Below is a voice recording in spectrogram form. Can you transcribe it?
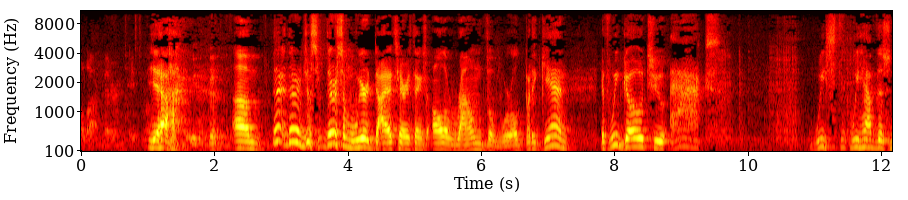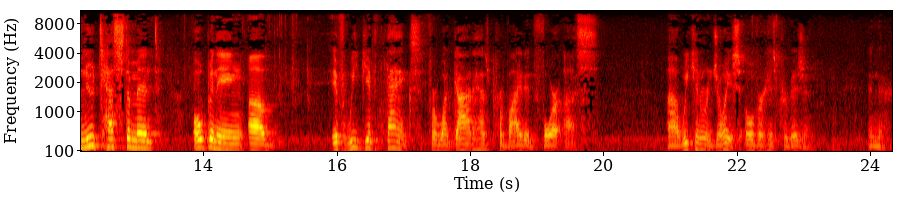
a lot better and taste a lot Yeah. Um, there, there are just there are some weird dietary things all around the world. But again, if we go to Acts, we st- we have this New Testament opening of if we give thanks for what God has provided for us, uh, we can rejoice over His provision in there.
